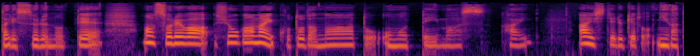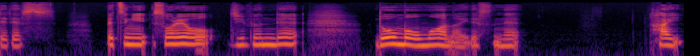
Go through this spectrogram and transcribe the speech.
たりするので、まあそれはしょうがないことだなぁと思っています。はい。愛してるけど苦手です。別にそれを自分でどうも思わないですね。はい。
